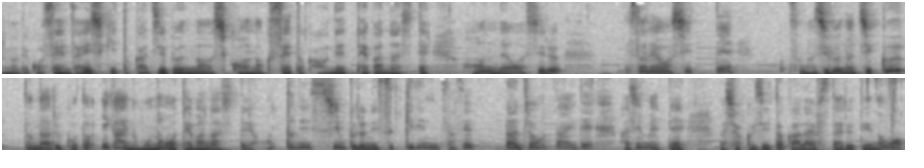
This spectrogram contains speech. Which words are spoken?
なのでこう潜在意識とか自分の思考の癖とかをね手放して本音を知る。それを知ってその自分の軸となること以外のものを手放して本当にシンプルにすっきりにさせた状態で初めて食事とかライフスタイルっていうのを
